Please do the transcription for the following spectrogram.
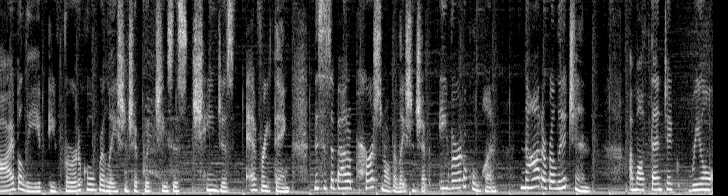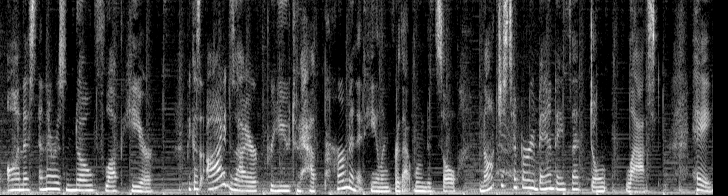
I believe a vertical relationship with Jesus changes everything. This is about a personal relationship, a vertical one, not a religion. I'm authentic, real, honest, and there is no fluff here because I desire for you to have permanent healing for that wounded soul, not just temporary band aids that don't last. Hey,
